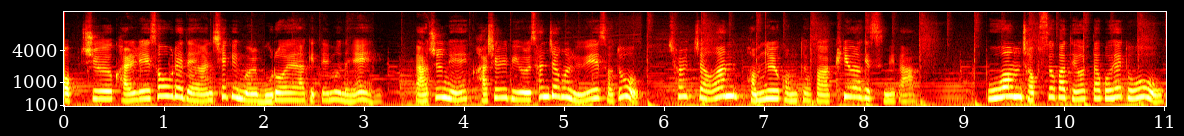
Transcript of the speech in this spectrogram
업주 관리 서울에 대한 책임을 물어야 하기 때문에 나중에 가실 비율 산정을 위해서도 철저한 법률 검토가 필요하겠습니다. 보험 접수가 되었다고 해도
